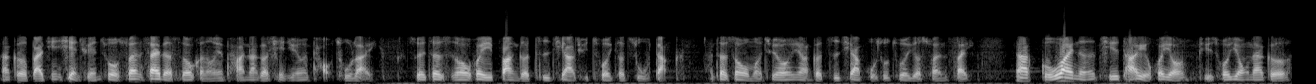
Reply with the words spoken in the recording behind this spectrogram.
那个白金线圈做栓塞的时候，可能会怕那个线圈会跑出来，所以这时候会放一个支架去做一个阻挡。那这时候我们就用那个支架辅助做一个栓塞。那国外呢，其实它也会有，比如说用那个。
